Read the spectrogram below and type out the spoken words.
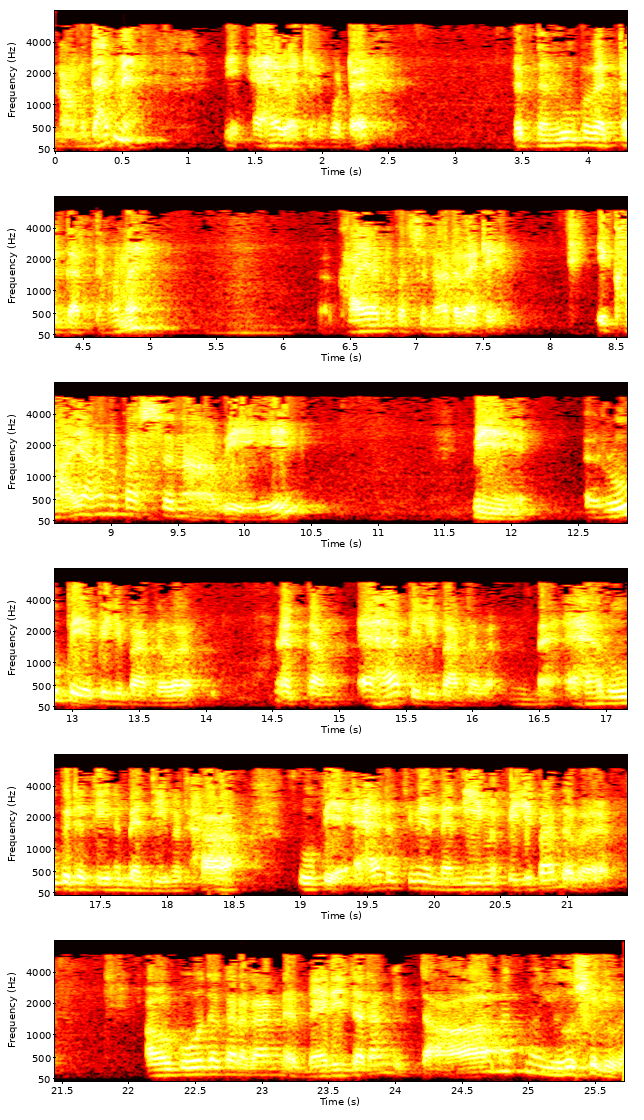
නාම ධර්ම. මේ ඇහැ වැටෙනකොට නැත්නම් රූප වැටක් ගත්තම කායानुපස්සනාවට වැටේ. ඒ කායानुපස්සනාවේ මේ රූපය පිළිබඳව නැත්තම් ඇහැ පිළිබඳව ඇහැ රූපෙට තියෙන බැඳීම සහ රූපයේ ඇහැට තියෙන බැඳීම පිළිබඳව අවබෝධ කරගන්න බැරි තරම් ඉතාමත්ම යොසුලුව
